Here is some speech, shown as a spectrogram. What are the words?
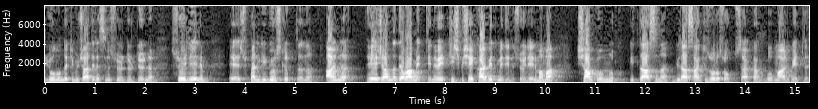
yolundaki mücadelesini sürdürdüğünü söyleyelim. E, Süper Lig'e göz kırptığını, aynı heyecanla devam ettiğini ve hiçbir şey kaybetmediğini söyleyelim ama şampiyonluk iddiasını biraz sanki zora soktu Serkan bu mağlubiyetle.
